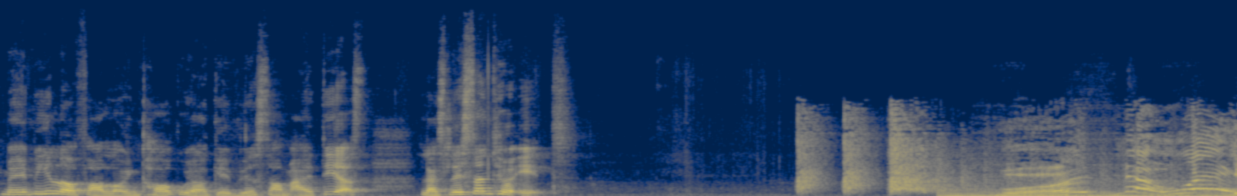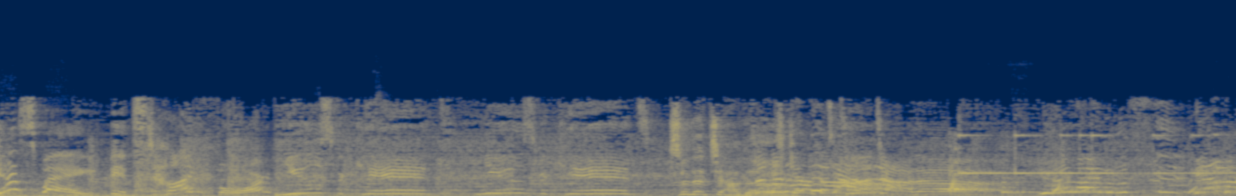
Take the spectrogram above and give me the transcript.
Maybe the following talk will give you some ideas. Let's listen to it. What? No way! Yes way! It's time for News for Kids! News for Kids! 真的假的？真的假的？真的假的？原来如此！原来如此！原来如此！你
